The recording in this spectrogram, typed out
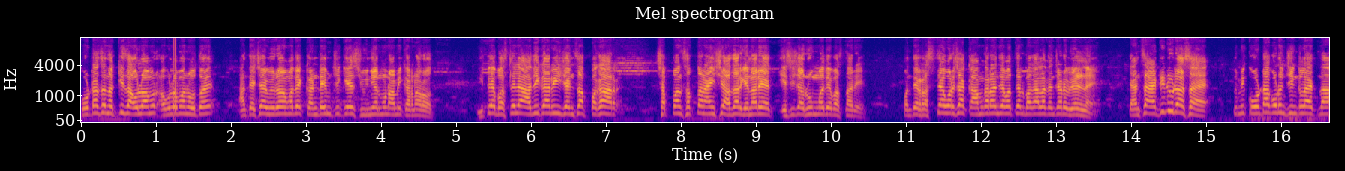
कोर्टाचं नक्कीच अवलंबन अवलंबन होतंय. आणि त्याच्या विरोधामध्ये कंडेमची केस युनियन म्हणून आम्ही करणार आहोत. इथे बसलेल्या अधिकारी ज्यांचा पगार छप्पन सत्तर ऐंशी हजार घेणारे आहेत एसीच्या रूममध्ये बसणारे. पण ते रस्त्यावरच्या कामगारांच्या बद्दल बघायला त्यांच्याकडे वेळ नाही. त्यांचा ॲटिट्यूड असा आहे तुम्ही कोर्टाकडून जिंकलायत ना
